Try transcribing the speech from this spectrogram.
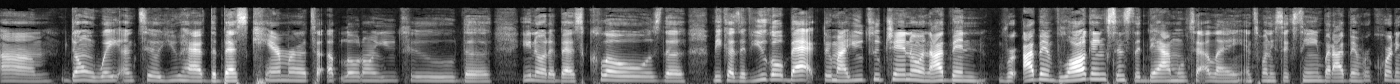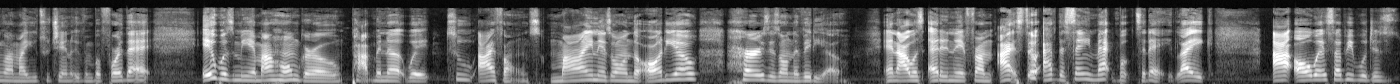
Um, don't wait until you have the best camera to upload on YouTube, the you know the best clothes, the because if you go back through my YouTube channel and I've been I've been vlogging since the day I moved to LA in 2016, but I've been recording on my YouTube channel even before that. It was me and my homegirl popping up with two iPhones. Mine is on the audio, hers is on the video and I was editing it from I still have the same MacBook today. Like I always tell people just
